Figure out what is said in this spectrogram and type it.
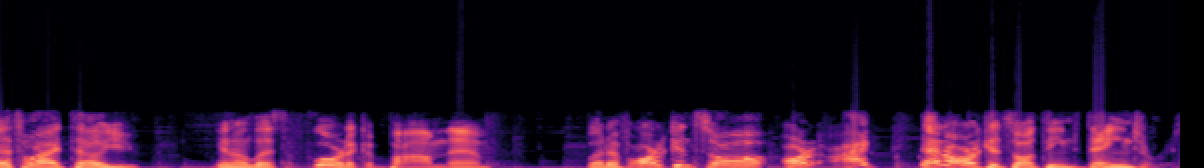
that's why I tell you, you know, listen, Florida could bomb them. But if Arkansas, Ar I, that Arkansas team's dangerous.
